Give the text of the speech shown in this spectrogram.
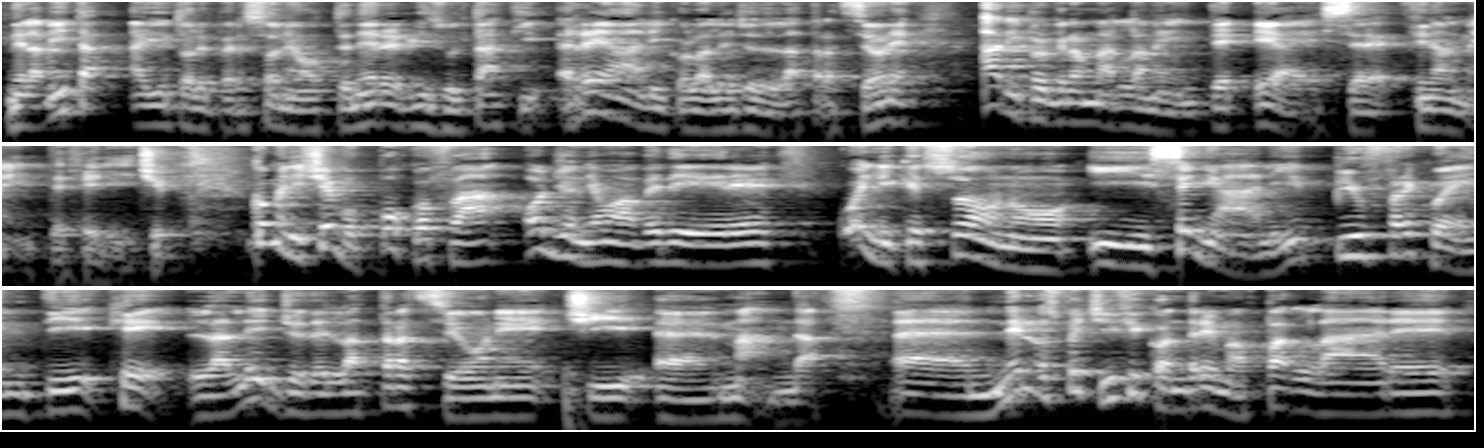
Nella vita aiuto le persone a ottenere risultati reali con la legge dell'attrazione a riprogrammare la mente e a essere finalmente felici. Come dicevo poco fa, oggi andiamo a vedere quelli che sono i segnali più frequenti che la legge dell'attrazione ci eh, manda. Eh, nello specifico andremo a parlare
